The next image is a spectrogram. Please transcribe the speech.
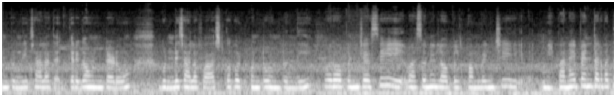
ఉంటుంది. చాలా దగ్గరగా ఉంటాడు. గుండె చాలా ఫాస్ట్గా కొట్టుకుంటూ ఉంటుంది. డోర్ ఓపెన్ చేసి వసుని లోపలికి పంపించి మీ పని అయిపోయిన తర్వాత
